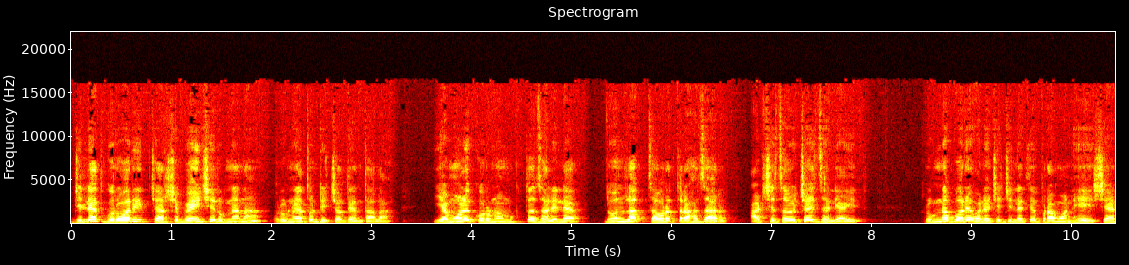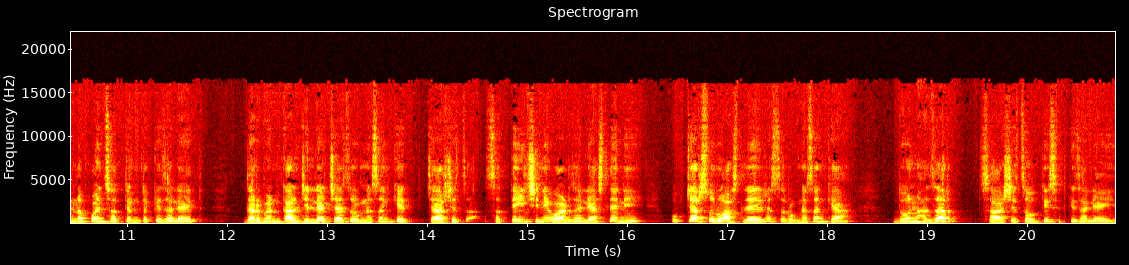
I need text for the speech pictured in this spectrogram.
जिल्ह्यात गुरुवारी चारशे ब्याऐंशी रुग्णांना रुग्णातून डिस्चार्ज देण्यात आला. यामुळे कोरोनामुक्त झालेल्या दोन लाख चौऱ्याहत्तर हजार आठशे चव्वेचाळीस झाले आहेत. रुग्ण बरे होण्याचे जिल्ह्यातील प्रमाण हे शहाण्णव पॉईंट सत्त्याण्णव टक्के झाले आहेत. दरम्यान काल जिल्ह्याच्या रुग्णसंख्येत चारशे सत्याऐंशीने वाढ झाली असल्याने उपचार सुरू असलेली रुग्णसंख्या दोन हजार सहाशे चौतीस इतकी झाली आहे.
